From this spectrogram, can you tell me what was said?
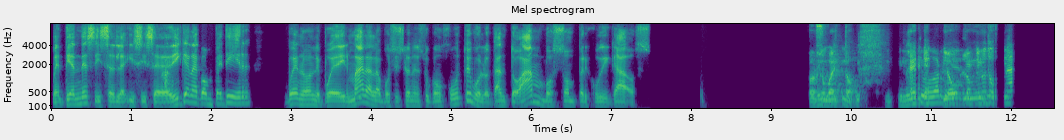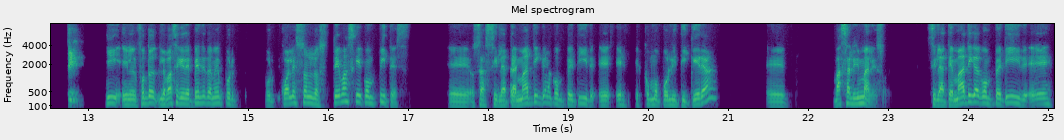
¿Me entiendes? Y, y si se ah. dedican a competir, bueno, le puede ir mal a la oposición en su conjunto y por lo tanto ambos son perjudicados. Por supuesto. Y, los minutos finales. Sí. Y en el fondo lo que pasa es que depende también por, por cuáles son los temas que compites. Eh, o sea, si la temática a competir es, es, como politiquera, eh, va a salir mal eso. Si la temática a competir es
